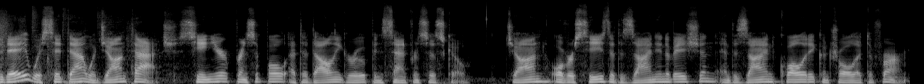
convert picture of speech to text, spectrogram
Today, we sit down with John Thatch, Senior Principal at the Dahlin Group in San Francisco. John oversees the design innovation and design quality control at the firm.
